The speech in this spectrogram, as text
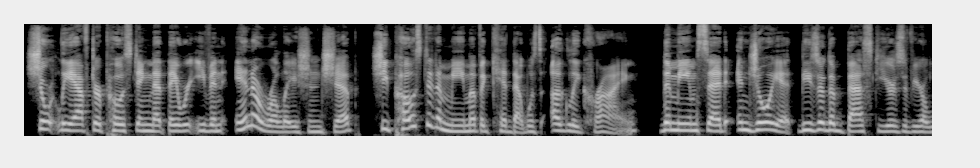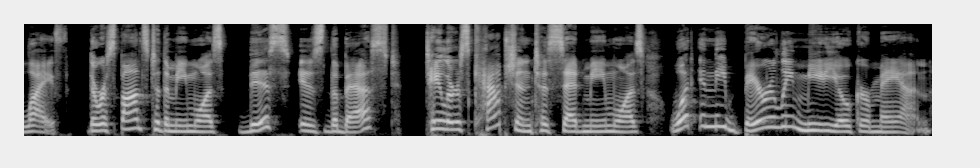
Shortly after posting that they were even in a relationship, she posted a meme of a kid that was ugly crying. The meme said, Enjoy it, these are the best years of your life. The response to the meme was, This is the best? Taylor's caption to said meme was, What in the barely mediocre man?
